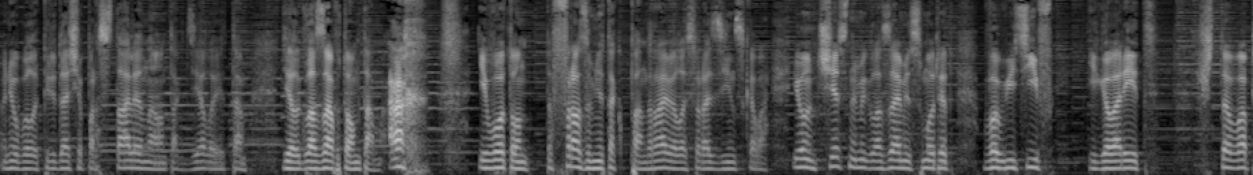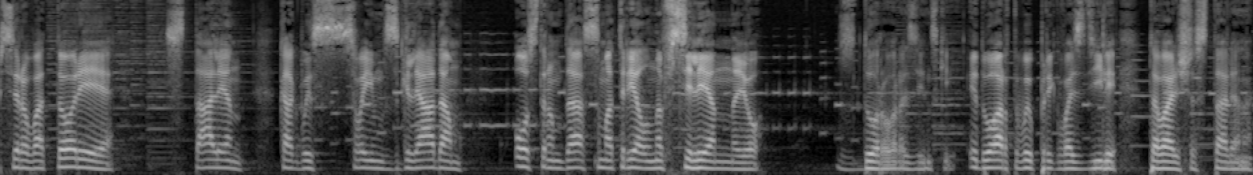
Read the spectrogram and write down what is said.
У него была передача про Сталина, он так делает, там, делает глаза, потом там, ах, и вот он, эта фраза мне так понравилась у Розинского. И он честными глазами смотрит в объектив и говорит, что в обсерватории Сталин как бы своим взглядом острым, да, смотрел на Вселенную. Здорово, Розинский. Эдуард, вы пригвоздили товарища Сталина.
